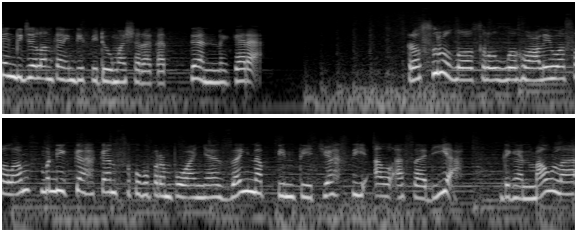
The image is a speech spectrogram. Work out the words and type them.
yang dijalankan individu masyarakat dan negara. Rasulullah Shallallahu Alaihi Wasallam menikahkan sepupu perempuannya Zainab binti Jahsi al Asadiyah dengan Maula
